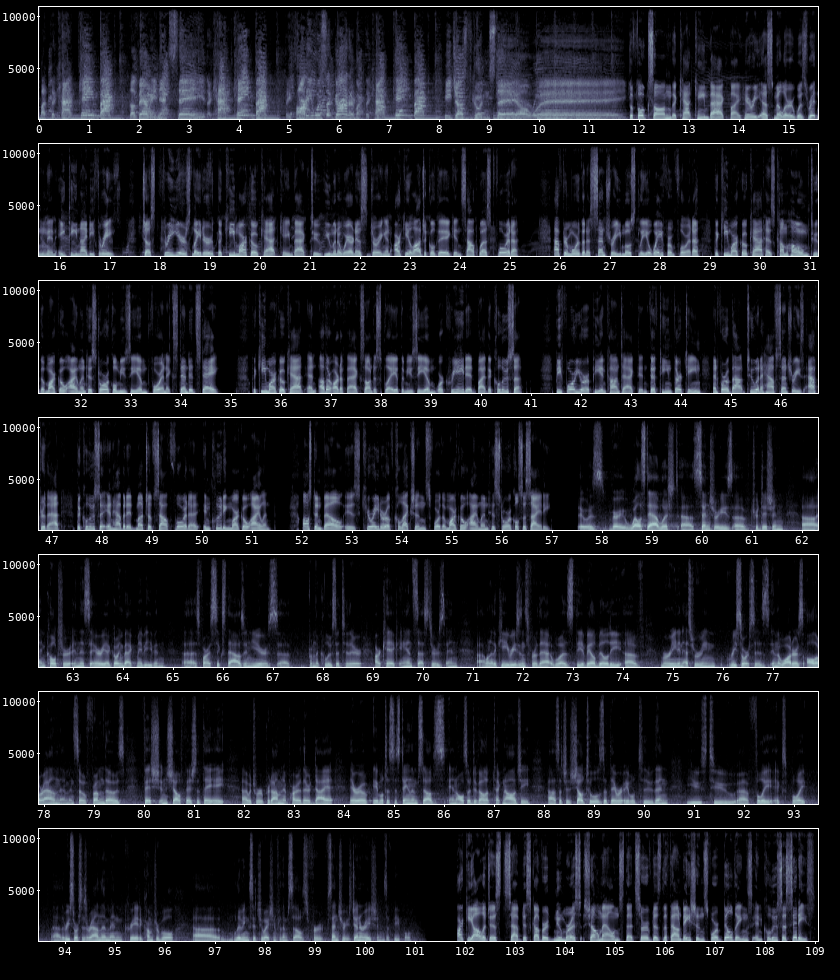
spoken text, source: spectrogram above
But the cat came back the very next day. The cat came back. They thought he was a gunner, but the cat came back. He just couldn't stay away. The folk song The Cat Came Back by Harry S. Miller was written in 1893. Just three years later, the Key Marco cat came back to human awareness during an archaeological dig in southwest Florida. After more than a century mostly away from Florida, the Key Marco cat has come home to the Marco Island Historical Museum for an extended stay. The Key Marco cat and other artifacts on display at the museum were created by the Calusa. Before European contact in 1513, and for about two and a half centuries after that, the Calusa inhabited much of South Florida, including Marco Island. Austin Bell is curator of collections for the Marco Island Historical Society. It was very well established, uh, centuries of tradition uh, and culture in this area, going back maybe even uh, as far as 6,000 years uh, from the Calusa to their archaic ancestors. And uh, one of the key reasons for that was the availability of marine and estuarine resources in the waters all around them. And so, from those fish and shellfish that they ate, uh, which were a predominant part of their diet, they were able to sustain themselves and also develop technology, uh, such as shell tools that they were able to then use to uh, fully exploit uh, the resources around them and create a comfortable uh, living situation for themselves for centuries, generations of people. Archaeologists have discovered numerous shell mounds that served as the foundations for buildings in Calusa cities.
